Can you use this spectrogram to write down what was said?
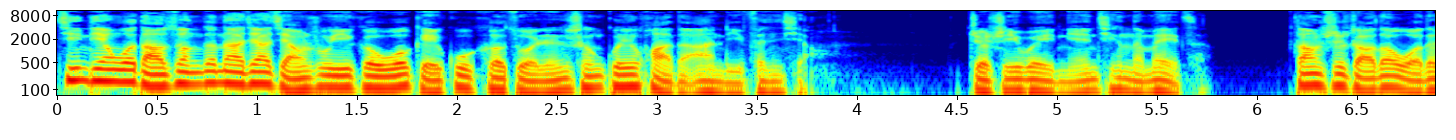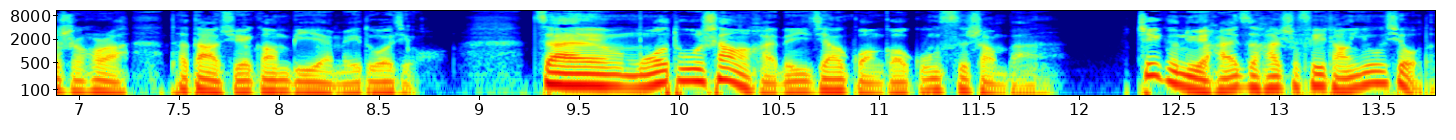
今天我打算跟大家讲述一个我给顾客做人生规划的案例分享。这是一位年轻的妹子，当时找到我的时候啊，她大学刚毕业没多久，在魔都上海的一家广告公司上班。这个女孩子还是非常优秀的，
